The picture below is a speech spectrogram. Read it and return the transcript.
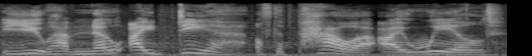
You have no idea of the power I wield.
